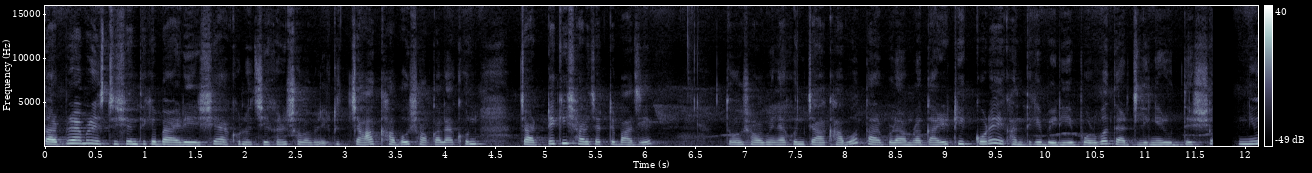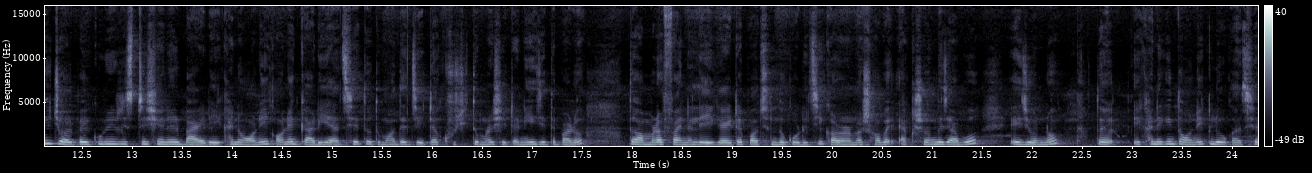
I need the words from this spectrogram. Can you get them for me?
তারপরে আমরা স্টেশন থেকে বাইরে এসে এখন হচ্ছে এখানে সবাই মিলে একটু চা খাব। সকাল এখন চারটে কি সাড়ে চারটে বাজে। তো সবাই মিলে এখন চা খাব। তারপরে আমরা গাড়ি ঠিক করে এখান থেকে বেরিয়ে পড়ব দার্জিলিংয়ের উদ্দেশ্যে। নিউ জলপাইগুড়ির স্টেশনের বাইরে এখানে অনেক অনেক গাড়ি আছে। তো তোমাদের যেটা খুশি তোমরা সেটা নিয়ে যেতে পারো। তো আমরা ফাইনালি এই গাড়িটা পছন্দ করেছি, কারণ আমরা সবাই একসঙ্গে যাব এই জন্য তো এখানে কিন্তু অনেক লোক আছে।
